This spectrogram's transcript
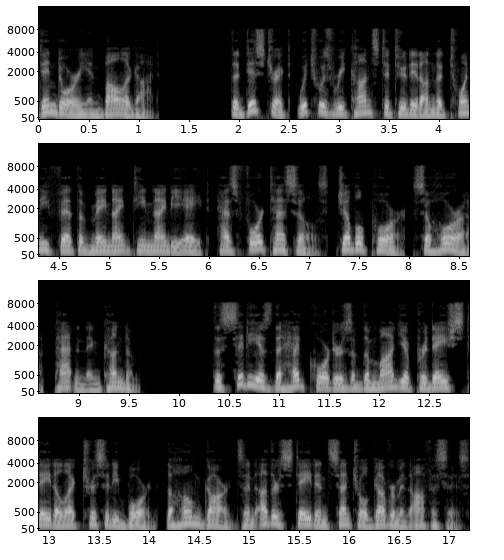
Dindori and Balaghat. The district, which was reconstituted on 25 May 1998, has four tehsils, Jabalpur, Sahora, Patan and Kundam. The city is the headquarters of the Madhya Pradesh State Electricity Board, the Home Guards and other state and central government offices.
